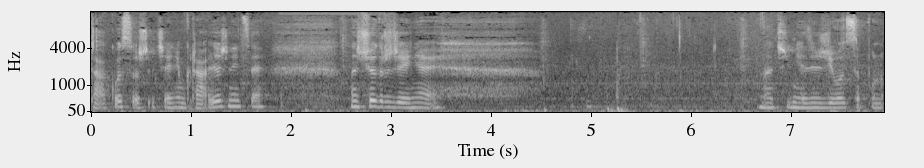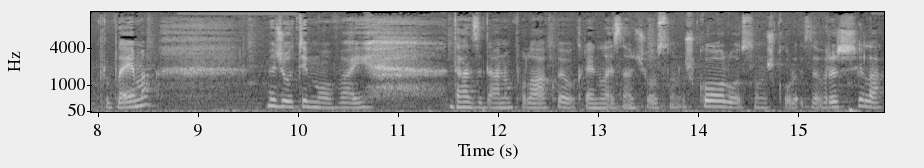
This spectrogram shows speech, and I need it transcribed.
tako s oštećenjem kralježnice. Znači od je znači njezin život sa puno problema. Međutim, ovaj dan za danom polako evo krenula je znači u osnovnu školu, osnovnu školu je završila.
